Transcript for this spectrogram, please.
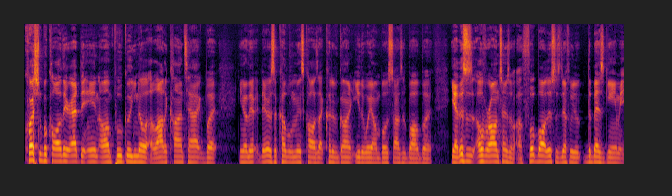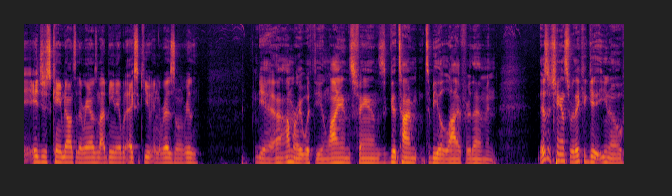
Questionable call there at the end on Puka. You know, a lot of contact, but you know there there was a couple of missed calls that could have gone either way on both sides of the ball. But yeah, this is overall in terms of, of football, this was definitely the best game. It, it, just came down to the Rams not being able to execute in the red zone, really. Yeah, I'm right with you. Lions fans, good time to be alive for them, and there's a chance where they could get you know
